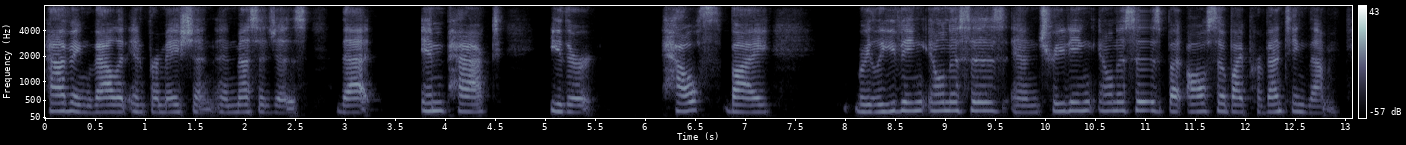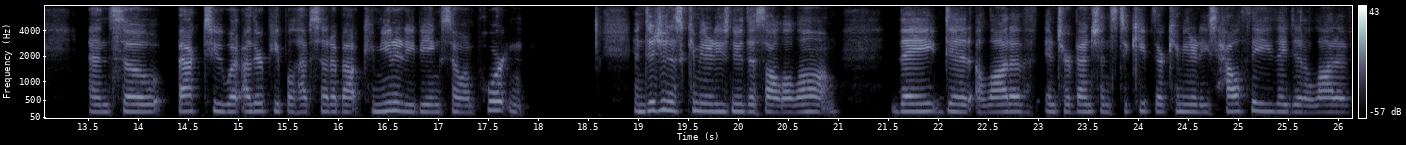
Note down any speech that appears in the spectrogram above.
having valid information and messages that impact either health by relieving illnesses and treating illnesses, but also by preventing them. And so, back to what other people have said about community being so important, Indigenous communities knew this all along. They did a lot of interventions to keep their communities healthy. They did a lot of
